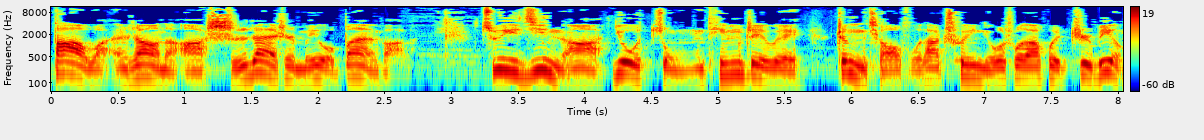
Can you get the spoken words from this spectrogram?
大晚上的啊，实在是没有办法了。最近啊，又总听这位郑樵夫他吹牛说他会治病，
